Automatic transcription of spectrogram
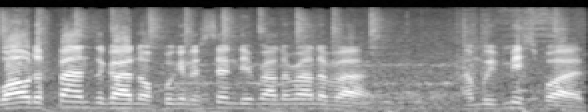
While the fans are going off, we're going to send it round the roundabout. And we've misfired.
